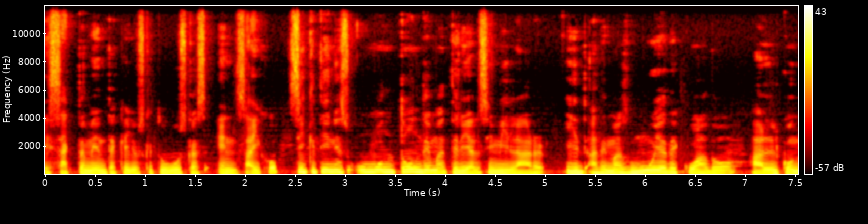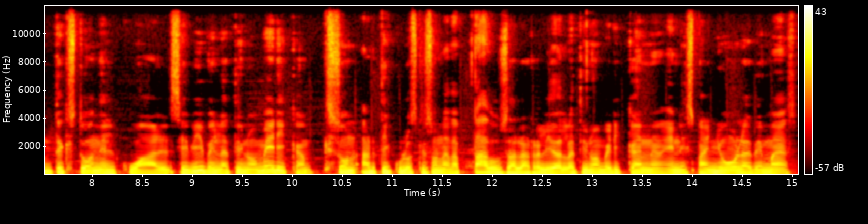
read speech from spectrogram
exactamente aquellos que tú buscas en SciHub, sí que tienes un montón de material similar y además muy adecuado al contexto en el cual se vive en Latinoamérica. Son artículos que son adaptados a la realidad latinoamericana, en español además.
